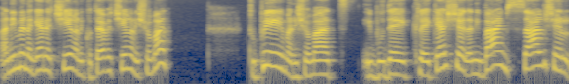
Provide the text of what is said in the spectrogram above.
אני מנגנת שיר, אני כותבת שיר, אני שומעת תופים, אני שומעת עיבודי כלי קשת, אני באה עם סל של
